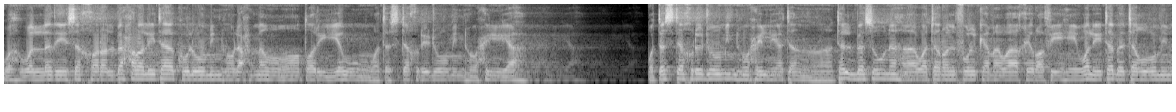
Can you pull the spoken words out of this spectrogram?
وهو الذي سخر البحر لتأكلوا منه لحما طريا وتستخرجوا منه حلية وتستخرجوا منه حلية تلبسونها وترى الفلك مواخر فيه ولتبتغوا من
